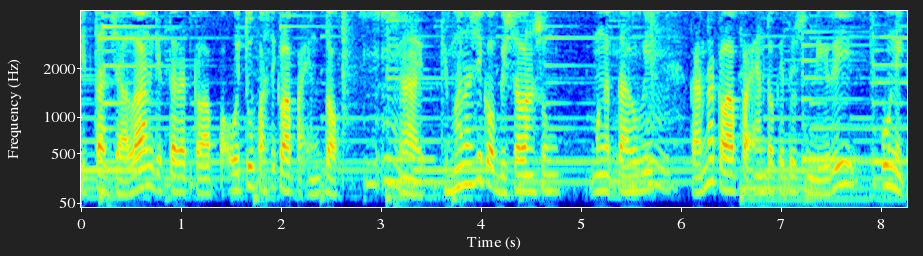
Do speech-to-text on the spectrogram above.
Kita jalan, kita lihat kelapa, oh itu pasti kelapa entok. Mm-mm. Nah, gimana sih kok bisa langsung mengetahui? Mm. Karena kelapa entok itu sendiri unik.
